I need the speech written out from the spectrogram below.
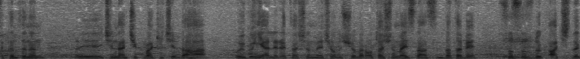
sıkıntının e, içinden çıkmak için daha uygun yerlere taşınmaya çalışıyorlar. O taşınma esnasında tabii susuzluk, açlık,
